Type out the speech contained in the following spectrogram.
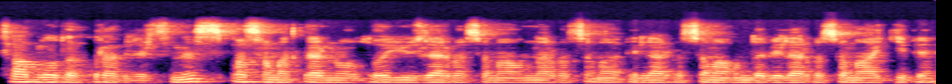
tablo da kurabilirsiniz. Basamakların olduğu yüzler basamağı, onlar basamağı, birler basamağı, onda birler basamağı gibi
